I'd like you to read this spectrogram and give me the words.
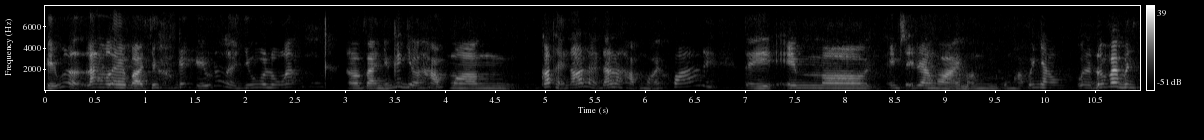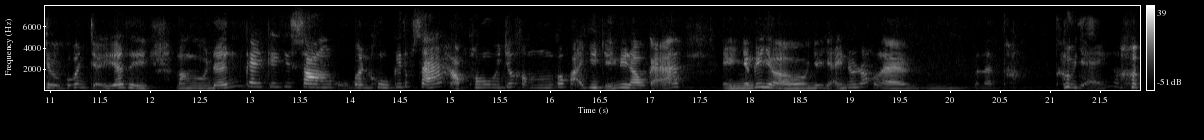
kiểu là lăn lê bờ trường cái kiểu rất là vui luôn á. Ờ, và những cái giờ học mà có thể nói là đó là học ngoại khóa đi thì em ờ, em sẽ ra ngoài mọi người cùng học với nhau. Ờ, đối với bên trường của bên chị á, thì mọi người đến cái cái cái son của bên khu ký túc xá học thôi chứ không có phải di chuyển đi đâu cả. Thì những cái giờ như vậy nó rất là là thư giãn.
